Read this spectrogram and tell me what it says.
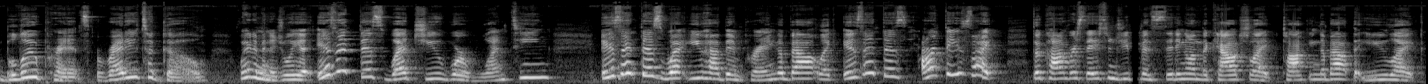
blueprints ready to go. Wait a minute, Julia, isn't this what you were wanting? Isn't this what you have been praying about? Like, isn't this, aren't these like the conversations you've been sitting on the couch, like talking about that you like,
